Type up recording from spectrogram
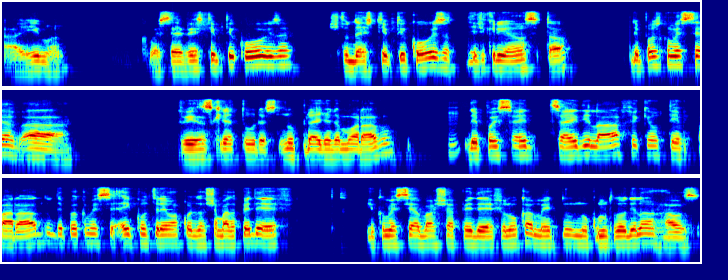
Aí, mano, comecei a ver esse tipo de coisa, estudar esse tipo de coisa desde criança e tal. Depois comecei a, a ver as criaturas no prédio onde eu morava, Hum? Depois saí, saí de lá, fiquei um tempo parado. Depois comecei, encontrei uma coisa chamada PDF e comecei a baixar PDF localmente no, no computador de Lan House.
